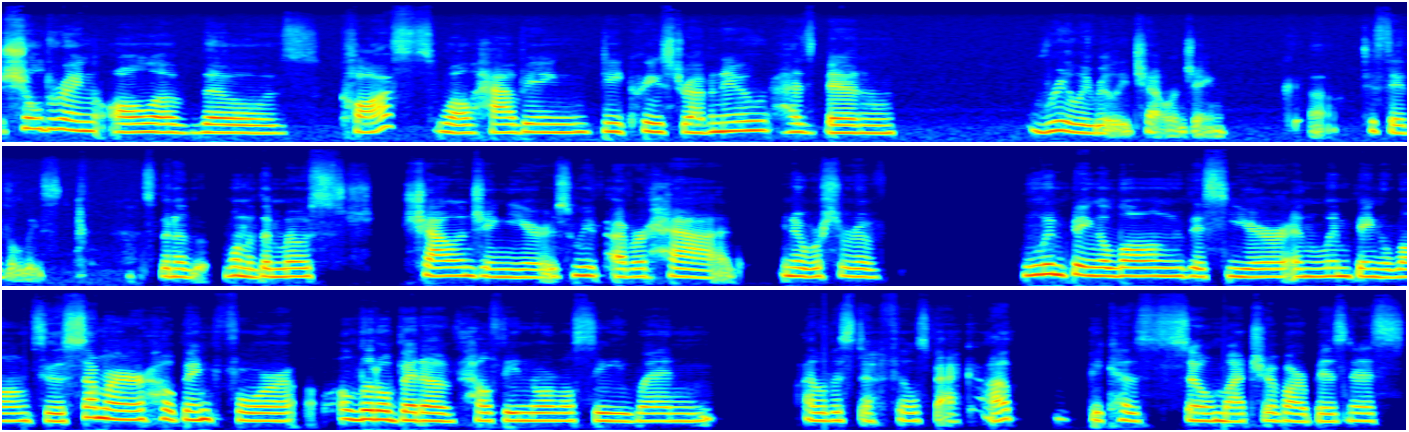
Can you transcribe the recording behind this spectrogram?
shouldering all of those costs while having decreased revenue has been really, really challenging, uh, to say the least. It's been a, one of the most challenging years we've ever had. You know, we're sort of limping along this year and limping along through the summer, hoping for a little bit of healthy normalcy when Isla Vista fills back up because so much of our business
